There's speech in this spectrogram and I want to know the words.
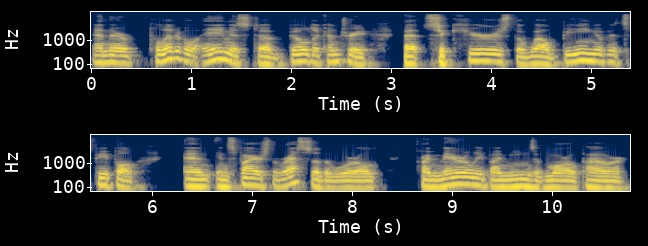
And their political aim is to build a country that secures the well being of its people and inspires the rest of the world primarily by means of moral power.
